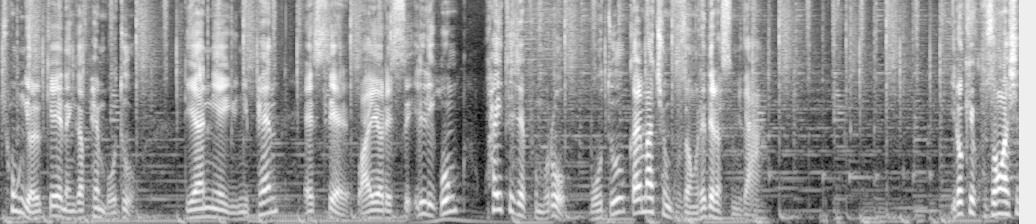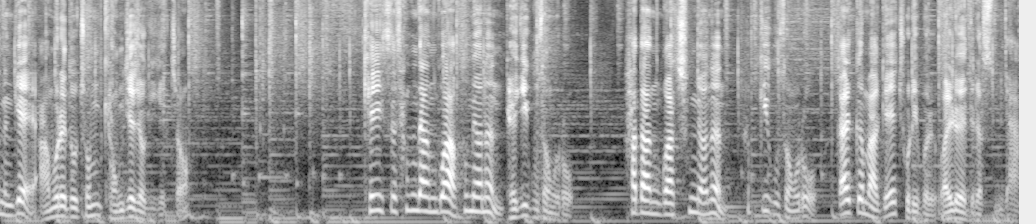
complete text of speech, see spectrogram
총 10개의 냉각팬 모두 리안리의 유니펜 SL 와이어리스 120 화이트 제품으로 모두 깔맞춤 구성을 해드렸습니다. 이렇게 구성하시는 게 아무래도 좀 경제적이겠죠. 케이스 상단과 후면은 배기 구성으로, 하단과 측면은 흡기 구성으로 깔끔하게 조립을 완료해드렸습니다.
